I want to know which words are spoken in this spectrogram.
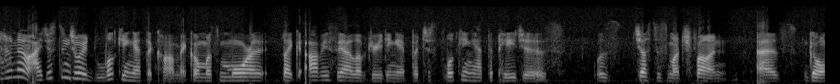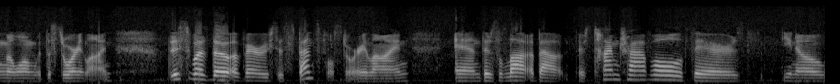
I don't know, I just enjoyed looking at the comic almost more. Like, obviously, I loved reading it, but just looking at the pages was just as much fun as going along with the storyline. This was, though, a very suspenseful storyline. And there's a lot about, there's time travel, there's, you know,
